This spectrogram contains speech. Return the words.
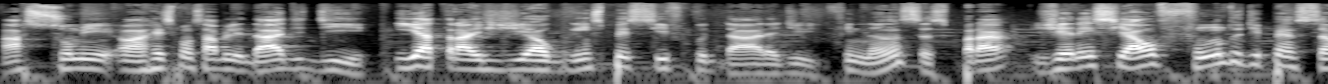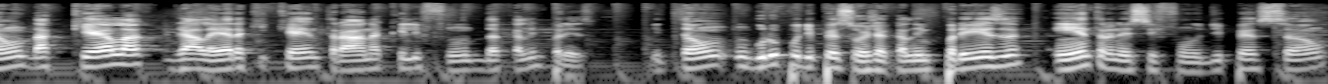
assume a responsabilidade de ir atrás de alguém específico da área de finanças para gerenciar o fundo de pensão daquela galera que quer entrar naquele fundo daquela empresa. Então, um grupo de pessoas daquela empresa entra nesse fundo de pensão,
